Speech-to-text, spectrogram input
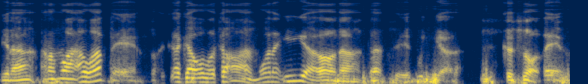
you know, and I'm like, I love bands. Like, I go all the time. Why don't you go? Oh no, that's it. We can go because it's not them.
